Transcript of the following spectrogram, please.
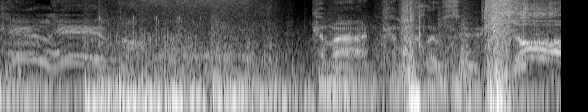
Kill him! Come on, come closer. What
